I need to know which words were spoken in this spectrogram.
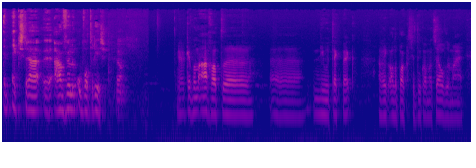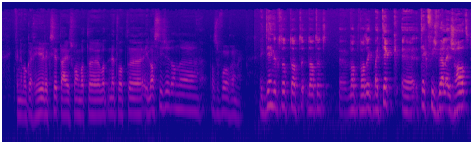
een extra eh, aanvulling op wat er is. Ja, ik heb hem aangehad, eh eh, een nieuwe techpack. Eigenlijk alle pakken zitten natuurlijk allemaal hetzelfde, maar ik vind hem ook echt heerlijk zitten. Hij is gewoon wat, eh, wat, net wat eh, elastischer dan, eh, dan zijn voorganger. Ik denk ook dat, dat, dat het, wat, wat ik bij tech, eh techvies wel eens had,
